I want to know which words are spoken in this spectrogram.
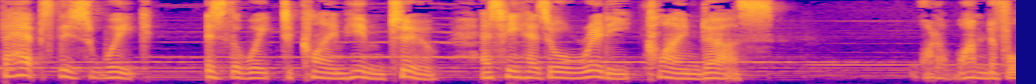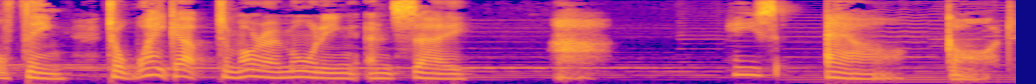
Perhaps this week is the week to claim him too, as he has already claimed us. What a wonderful thing to wake up tomorrow morning and say, ah, he's our God.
